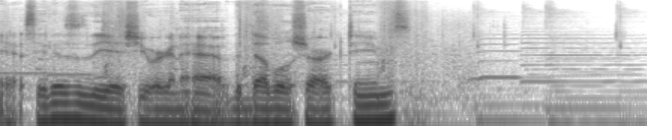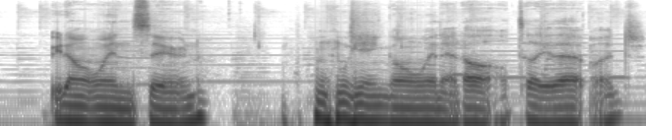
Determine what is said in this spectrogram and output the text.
Yeah, see this is the issue we're gonna have, the double shark teams. We don't win soon. we ain't gonna win at all, I'll tell you that much.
